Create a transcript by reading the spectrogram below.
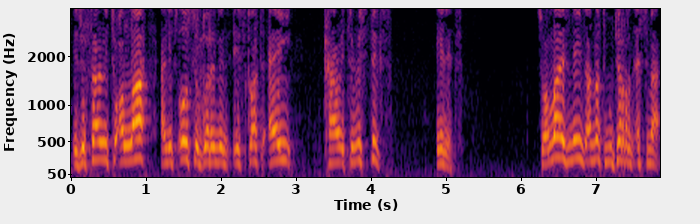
is referring to Allah and it's also got an, it's got a characteristics in it. So Allah's names are not mujarrad asma.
